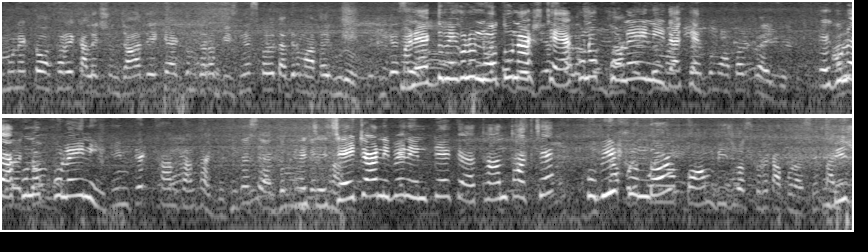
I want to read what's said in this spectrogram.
এমন একটা অফারের কালেকশন যা দেখে একদম যারা বিজনেস করে তাদের মাথায় ঘুরে উঠবে ঠিক আছে? মানে একদম এগুলো নতুন আসছে এখনও খোলেইনি দেখেন। একদম অফার প্রাইসে এগুলো এখনও খোলেইনি ইনটেক থান থান থাকবে ঠিক আছে? একদম এই যে intake থান। যেইটা নিবেন ইনটেক থান থাকছে। খুবই সুন্দর। কম 20 গজ করে কাপড় আছে বিশ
